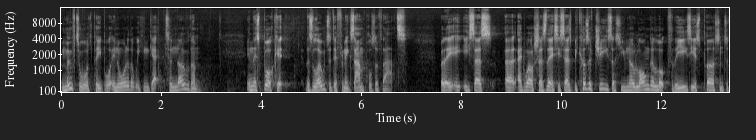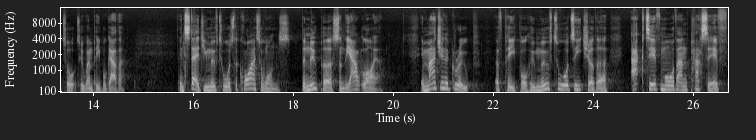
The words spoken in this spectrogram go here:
move towards people in order that we can get to know them? In this book, it, there's loads of different examples of that. But he, says, uh, Ed Welch says this he says, Because of Jesus, you no longer look for the easiest person to talk to when people gather. Instead, you move towards the quieter ones, the new person, the outlier. Imagine a group of people who move towards each other, active more than passive,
